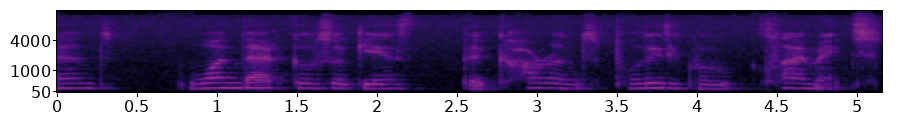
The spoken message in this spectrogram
and one that goes against the current political climate.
